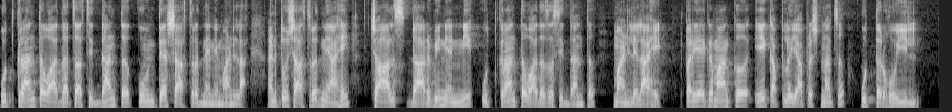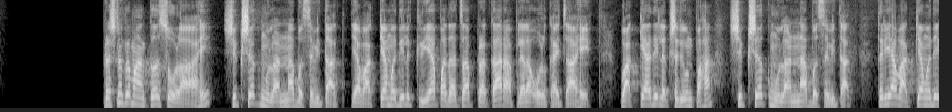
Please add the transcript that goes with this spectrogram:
उत्क्रांतवादाचा सिद्धांत कोणत्या शास्त्रज्ञाने मांडला? आणि तो शास्त्रज्ञ आहे चार्ल्स डार्विन यांनी उत्क्रांतवादाचा सिद्धांत मांडलेला आहे. पर्याय क्रमांक एक आपलं या प्रश्नाचं उत्तर होईल. प्रश्न क्रमांक सोळा आहे. शिक्षक मुलांना बसवितात. या वाक्यामधील क्रियापदाचा प्रकार आपल्याला ओळखायचा आहे. वाक्य आधी लक्ष देऊन पहा. शिक्षक मुलांना बसवितात. तर या वाक्यामध्ये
